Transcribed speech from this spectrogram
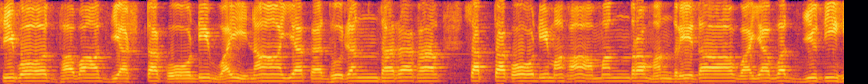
शिवोद्भवाद्यष्टकोटिवैनायकधुरन्धरः सप्तकोटिमहामन्त्रमन्त्रितावयवद्युतिः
